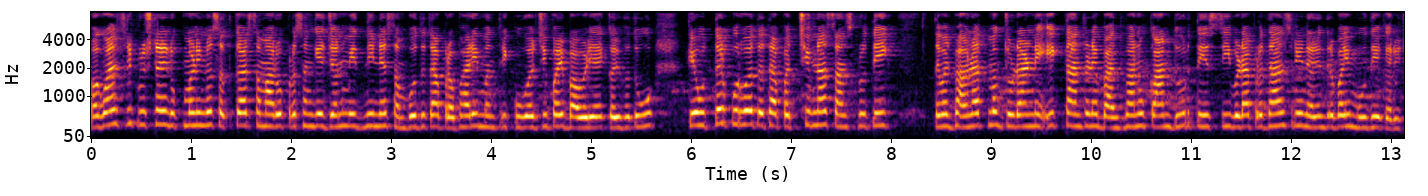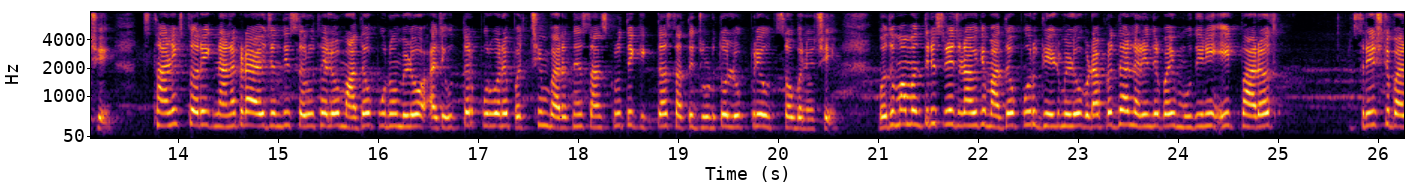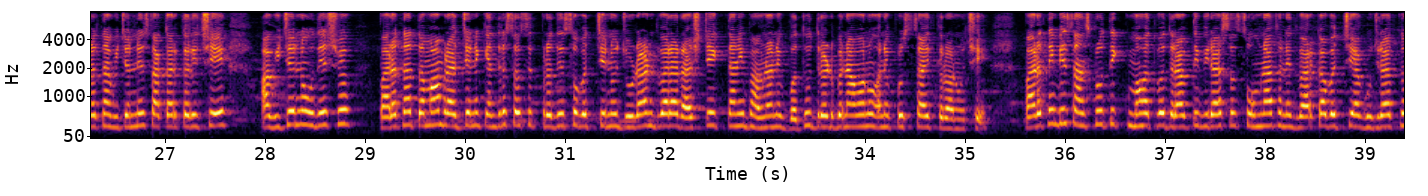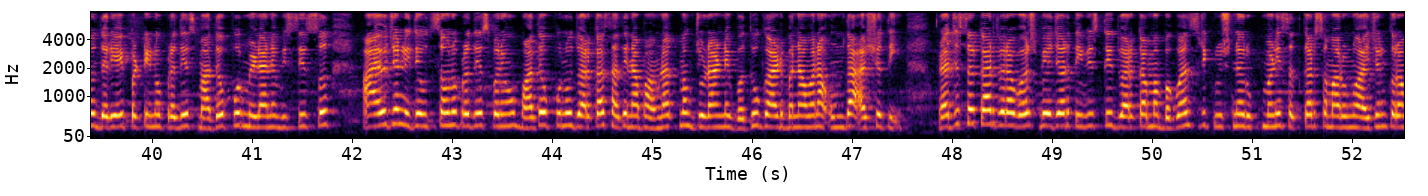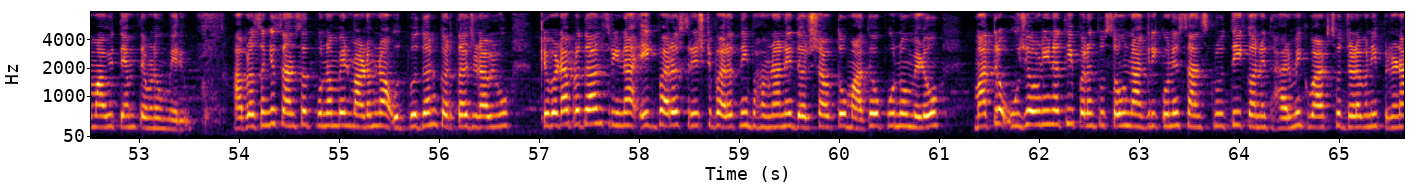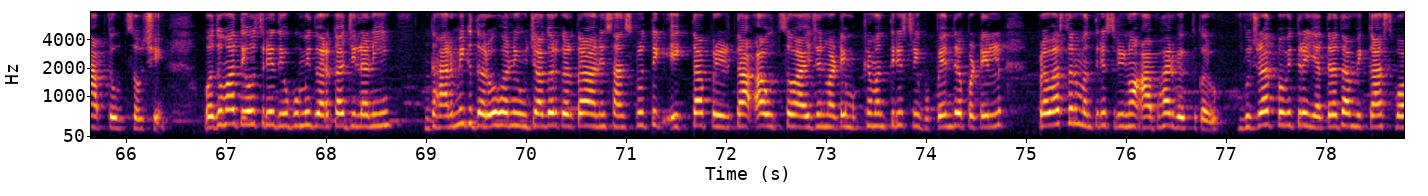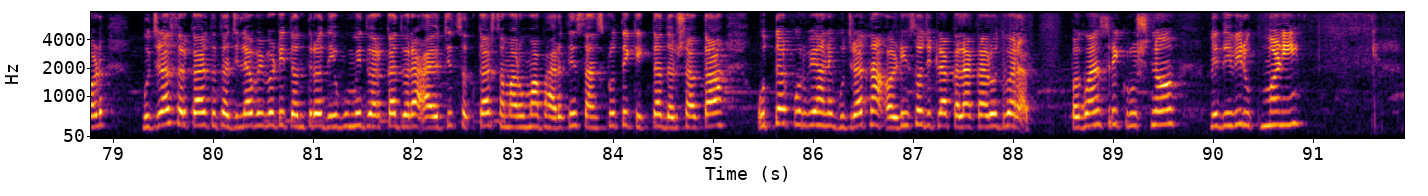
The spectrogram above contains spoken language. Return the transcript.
ભગવાન શ્રી કૃષ્ણની રૂકમણીનો સત્કાર સમારોહ પ્રસંગે જનમેદનીને સંબોધતા પ્રભારી મંત્રી કુંવરજીભાઈ બાવળિયાએ કહ્યું હતું કે ઉત્તર પૂર્વ તથા પશ્ચિમના સાંસ્કૃતિક તેમજ ભાવનાત્મક જોડાણને એક તાંતણે બાંધવાનું કામ દૂર તેજથી વડાપ્રધાન શ્રી નરેન્દ્રભાઈ મોદીએ કર્યું છે. સ્થાનિક સ્તરે એક નાનકડા આયોજનથી શરૂ થયેલો માધવપુરનો મેળો આજે ઉત્તર પૂર્વ અને પશ્ચિમ ભારતને સાંસ્કૃતિક એકતા સાથે જોડતો લોકપ્રિય ઉત્સવ બન્યો છે. વધુમાં મંત્રીશ્રીએ જણાવ્યું કે માધવપુર ઘેડ મેળો વડાપ્રધાન નરેન્દ્રભાઈ મોદીની એક ભારત શ્રેષ્ઠ ભારતના વિઝનને સાકાર કરે છે. આ વિઝનનો ઉદ્દેશ ભારતના તમામ રાજ્ય અને કેન્દ્રશાસિત પ્રદેશો વચ્ચેનું જોડાણ દ્વારા રાષ્ટ્રીય એકતાની ભાવનાને વધુ દ્રઢ બનાવવાનું અને પ્રોત્સાહિત કરવાનું છે. ભારતની બે સાંસ્કૃતિક મહત્વ ધરાવતી વિરાસત સોમનાથ અને દ્વારકા વચ્ચે આ ગુજરાતનો દરિયાઈ પટ્ટીનો પ્રદેશ માધવપુર મેળાને વિશેષ આયોજન લીધે ઉત્સવનો પ્રદેશ બન્યો. માધવપુરનું દ્વારકા સાથેના ભાવનાત્મક જોડાણને વધુ ગાઢ બનાવવાના ઉમદા આશયથી રાજ્ય સરકાર દ્વારા વર્ષ બે હજાર ત્રેવીસથી દ્વારકામાં ભગવાન શ્રી કૃષ્ણ રૂકમણી સત્કાર સમારોહનું આયોજન કરવામાં આવ્યું તેમ તેમણે ઉમેર્યું. આ પ્રસંગે સાંસદ પૂનમબેન માડમના ઉદ્બોધન કરતા જણાવ્યું કે વડાપ્રધાન શ્રીના એક ભારત શ્રેષ્ઠ ભારતની ભાવનાને દર્શાવતો માધવપુરનો મેળો માત્ર ઉજવણી નથી, પરંતુ સૌ નાગરિકોને સાંસ્કૃતિક અને ધાર્મિક વારસો જળવવાની પ્રેરણા આપતો ઉત્સવ છે. વધુમાં તેઓ શ્રી દેવભૂમિ દ્વારકા જિલ્લાની ધાર્મિક ધરોહરને ઉજાગર કરતા અને સાંસ્કૃતિક એકતા પ્રેરતા આ ઉત્સવ આયોજન માટે મુખ્યમંત્રી શ્રી ભૂપેન્દ્ર પટેલ, પ્રવાસન મંત્રીશ્રીનો આભાર વ્યક્ત કર્યો. ગુજરાત પવિત્ર યાત્રાધામ વિકાસ બોર્ડ, ગુજરાત સરકાર તથા જિલ્લા તંત્ર દેવભૂમિ દ્વારકા દ્વારા આયોજિત સત્કાર સમારોહમાં ભારતની સાંસ્કૃતિક એકતા દર્શાવતા ઉત્તર પૂર્વીય અને ગુજરાતના અઢીસો જેટલા કલાકારો દ્વારા ભગવાન શ્રી કૃષ્ણ ને દેવી રૂકમણી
